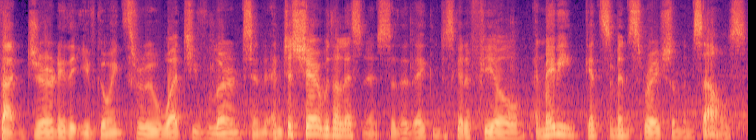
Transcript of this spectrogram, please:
that journey that you've going through, what you've learned, and, and just share it with our listeners so that they can just get a feel and maybe get some inspiration themselves.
